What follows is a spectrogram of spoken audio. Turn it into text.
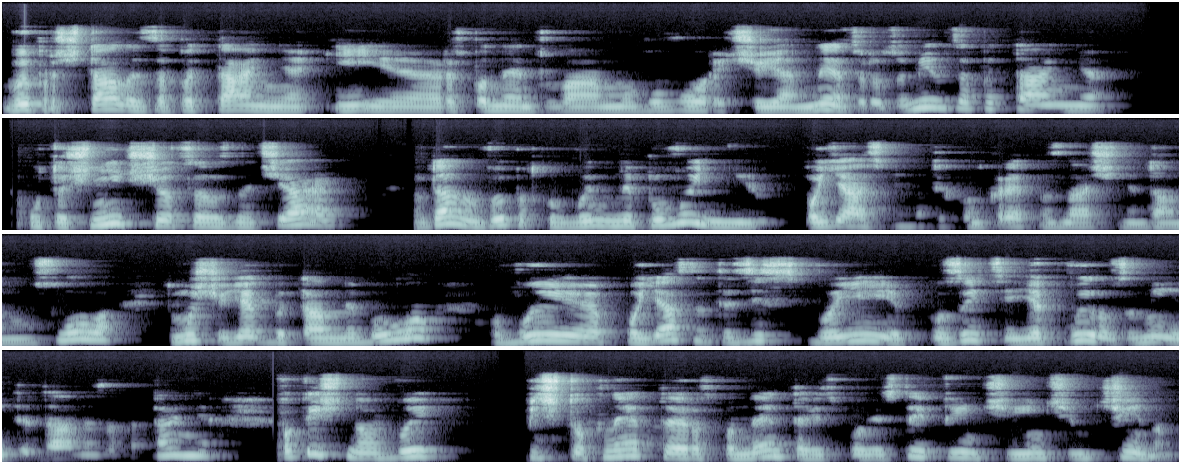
ви прочитали запитання і е, респондент вам говорить, що я не зрозумів запитання, уточніть, що це означає. В даному випадку ви не повинні пояснювати конкретне значення даного слова, тому що як би там не було, ви поясните зі своєї позиції, як ви розумієте дане запитання. Фактично, ви підштовхнете респондента відповісти тим чи іншим чином.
